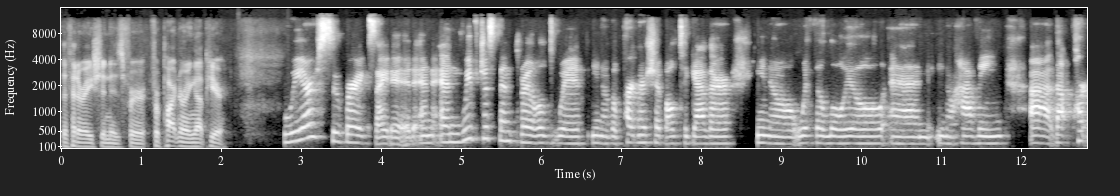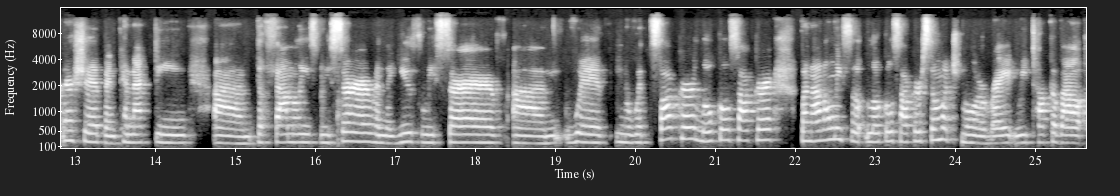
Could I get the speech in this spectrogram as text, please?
the Federation is for for partnering up here? We are super excited and and we've just been thrilled with you know the partnership altogether you know with the loyal and you know having uh, that partnership and connecting um, the families we serve and the youth we serve um, with you know with soccer local soccer but not only so local soccer so much more right? We talk about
